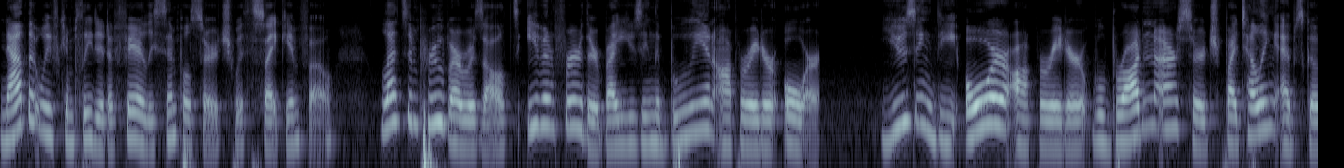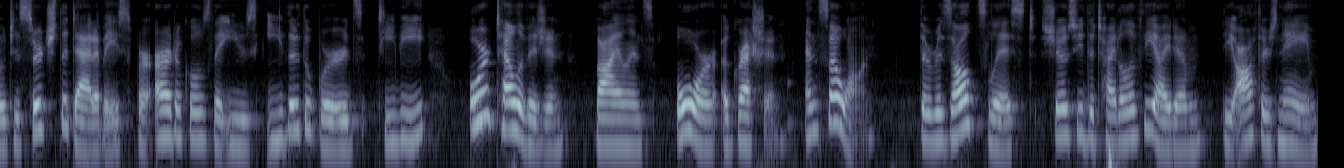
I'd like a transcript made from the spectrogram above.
Now that we've completed a fairly simple search with PsycInfo, let's improve our results even further by using the Boolean operator OR. Using the OR operator will broaden our search by telling EBSCO to search the database for articles that use either the words TV or television, violence, or aggression, and so on. The results list shows you the title of the item, the author's name,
